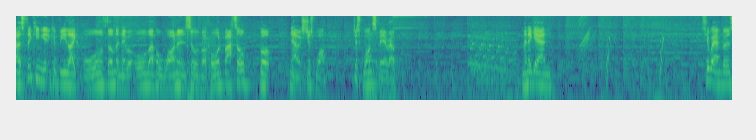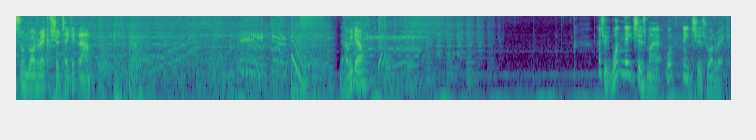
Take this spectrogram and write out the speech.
I was thinking it could be like all of them and they were all level 1 and it's sort of a horde battle, but no, it's just one. Just one Spearow. And again, two embers from Roderick should take it down. There we go. Actually, what nature is my what nature is Roderick?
